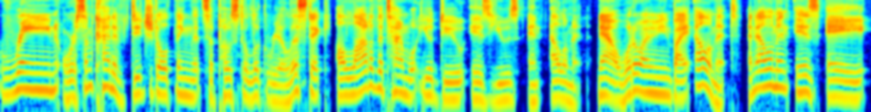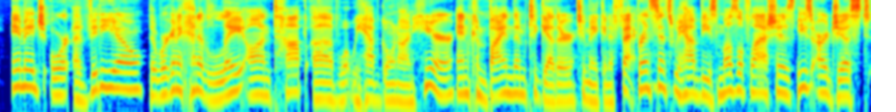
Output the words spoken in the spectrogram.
rain or some kind of digital thing that's supposed to look realistic, a lot of the time what you'll do is use an element. Now, what do I mean by element? An element is a image or a video that we're going to kind of lay on top of what we have going on here and combine them together to make an effect. For instance, we have these muzzle flashes. These are just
